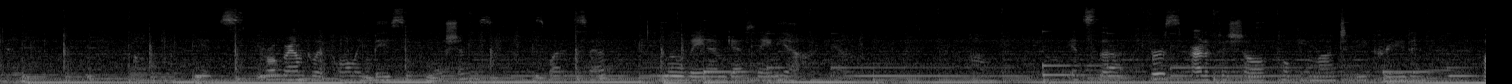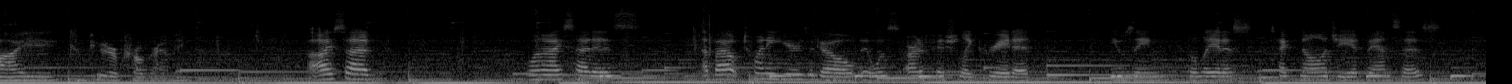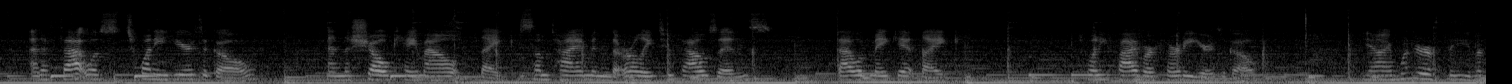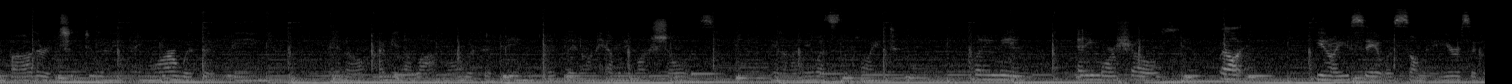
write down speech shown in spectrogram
Um, it's programmed with only basic motions, is what it said. Moving, I'm guessing. Yeah, yeah. Um, it's the first artificial Pokemon to be created by computer programming. I said, what I said is about 20 years ago, it was artificially created using the latest technology advances. And if that was 20 years ago, and the show came out like sometime in the early 2000s, that would make it like 25 or 30 years ago. Yeah, I wonder if they even bothered to do anything more with it shows? Well, you know, you say it was so many years ago,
